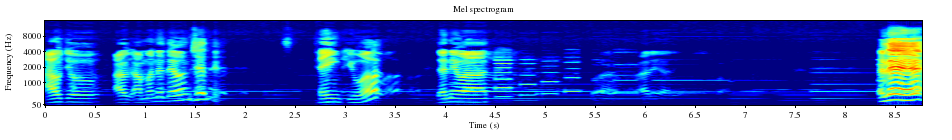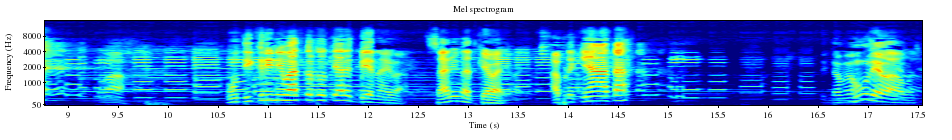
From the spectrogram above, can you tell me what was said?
આવજો. આ મને દેવાનું છે ને? થેન્ક યુ હો. ધન્યવાદ. એટલે વાહ. હું દીકરીની વાત કરતો ત્યારે જ બેન આવ્યા. સારી વાત કહેવાય. આપણે ક્યાં હતા? તમે શું લેવા આવો છો?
